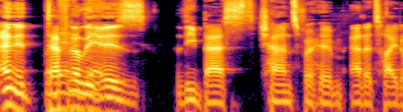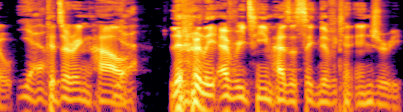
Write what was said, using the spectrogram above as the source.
And it But definitely is the best chance for him at a title, Yeah, considering how yeah, literally every team has a significant injury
